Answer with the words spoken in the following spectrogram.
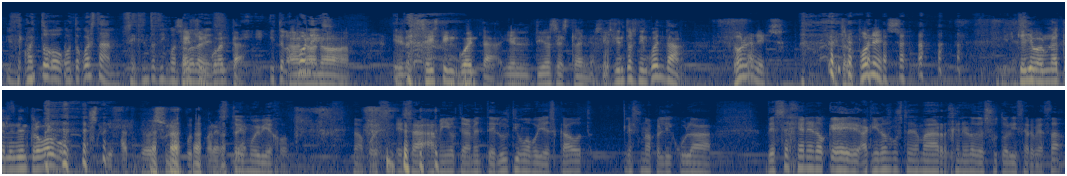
Y dice, ¿cuánto, ¿cuánto cuestan? 650 dólares. 650. Y, y te lo no, pones. No, no. 650. Y el tío se extraña. ¿650 dólares? ¿Y te lo pones? ¿Y ¿Qué llevan una tele dentro o algo? Hostia, es una puta maravilla. Estoy muy viejo. No, pues esa a mí últimamente, el último Boy Scout, es una película de ese género que aquí nos gusta llamar género de sudor y cerveza.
